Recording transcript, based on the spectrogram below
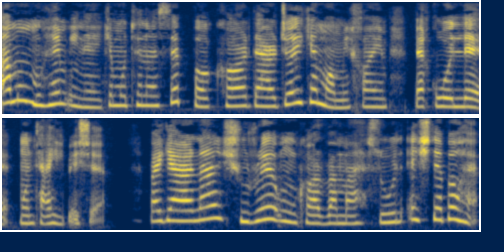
اما مهم اینه که متناسب با کار در جایی که ما می‌خوایم به قله منتهی بشه. وگرنه شروع اون کار و محصول اشتباهه.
